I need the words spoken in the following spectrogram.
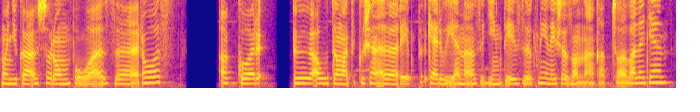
mondjuk a sorompó az rossz, akkor ő automatikusan előrébb kerüljen az ügyintézőknél, és azonnal kapcsolva legyen.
